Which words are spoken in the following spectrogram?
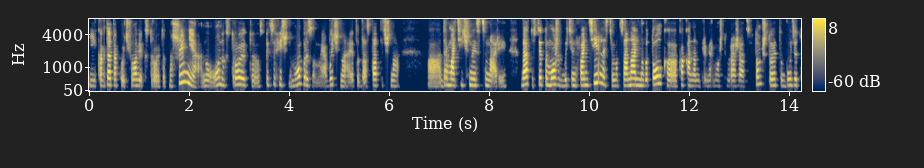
И когда такой человек строит отношения, ну, он их строит э, специфичным образом, и обычно это достаточно а, драматичные сценарии, да, то есть это может быть инфантильность эмоционального толка, как она, например, может выражаться, в том, что это будет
